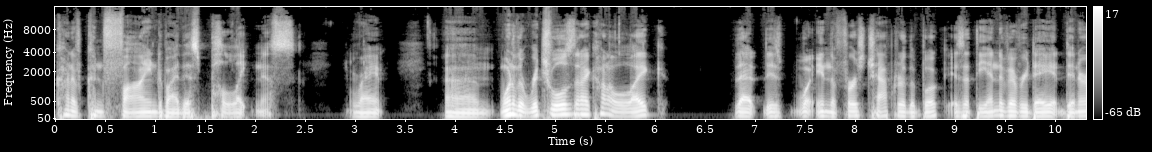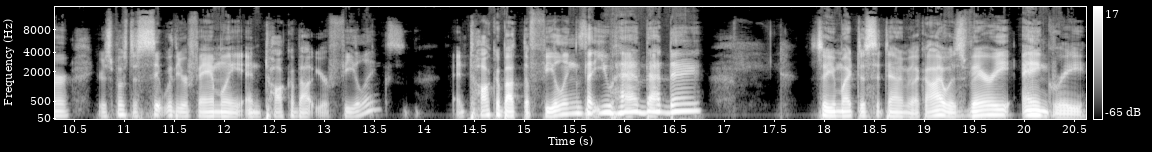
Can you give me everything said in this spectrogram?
kind of confined by this politeness, right? Um, one of the rituals that I kind of like that is what in the first chapter of the book is at the end of every day at dinner, you're supposed to sit with your family and talk about your feelings and talk about the feelings that you had that day. So you might just sit down and be like, I was very angry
